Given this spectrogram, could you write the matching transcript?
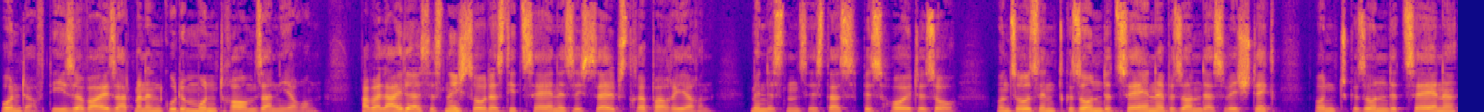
Und auf diese Weise hat man eine gute Mundraumsanierung. Aber leider ist es nicht so, dass die Zähne sich selbst reparieren. Mindestens ist das bis heute so. Und so sind gesunde Zähne besonders wichtig und gesunde Zähne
